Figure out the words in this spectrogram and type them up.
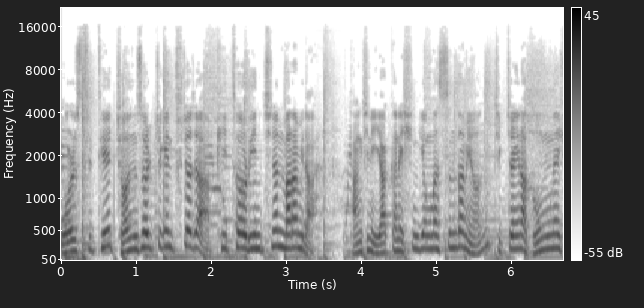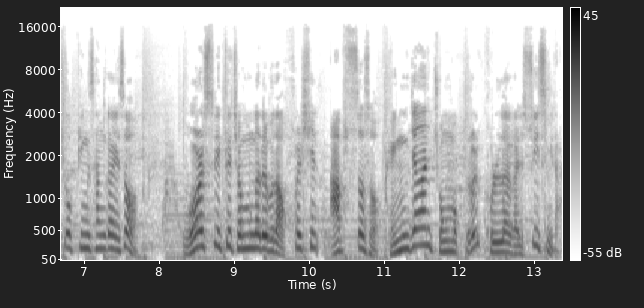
월스트리트의 전설적인 투자자 피터 린치는 말합니다. 당신이 약간의 신경만 쓴다면 직장이나 동네 쇼핑 상가에서 월스트리트 전문가들보다 훨씬 앞서서 굉장한 종목들을 골라갈 수 있습니다.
